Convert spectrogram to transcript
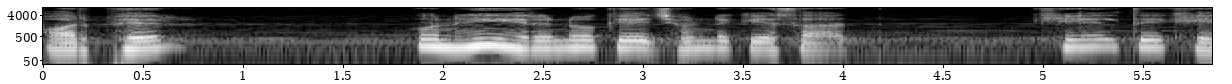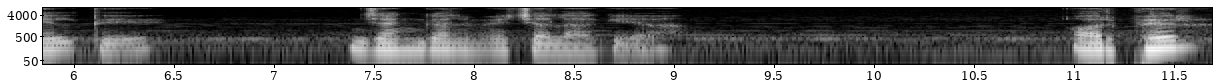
और फिर उन्हीं हिरनों के झुंड के साथ खेलते खेलते जंगल में चला गया और फिर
